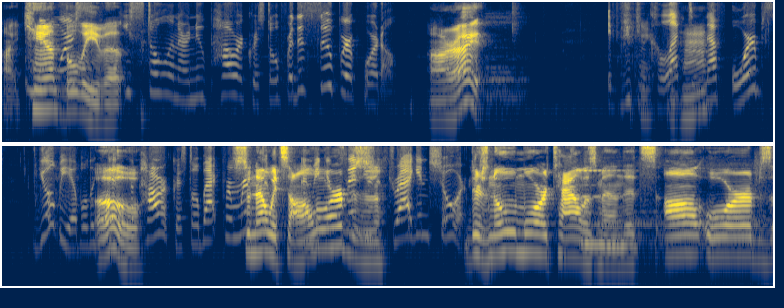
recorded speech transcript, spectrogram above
Locked us out of the castle. I can't worse, believe it. He's stolen our new power crystal for the super portal. Alright. If you can collect Mhm. enough orbs, you'll be able to Oh. get the power crystal back from So Ripto, now it's all orbs? Can send you to Dragon Shore. There's no more talisman. It's all orbs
